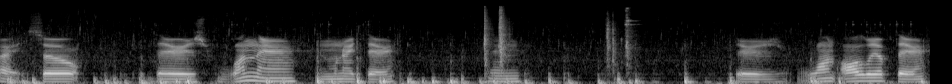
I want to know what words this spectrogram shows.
Alright, so there's one there and one right there. Then there's one all the way up there,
